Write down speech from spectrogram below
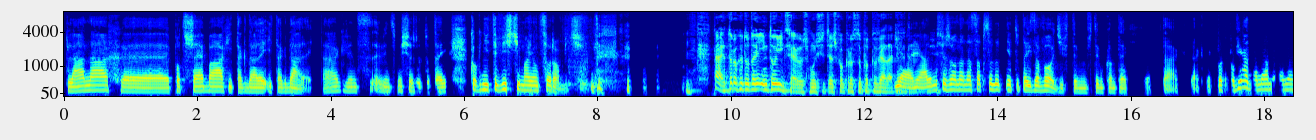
planach, e, potrzebach i tak dalej, i tak dalej, tak? Więc, więc myślę, że tutaj kognitywiści mają co robić. Tak, trochę tutaj intuicja już musi też po prostu podpowiadać. Nie, nie, ale myślę, że ona nas absolutnie tutaj zawodzi w tym, w tym kontekście. Tak, tak, tak. Podpowiada nam, ale.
